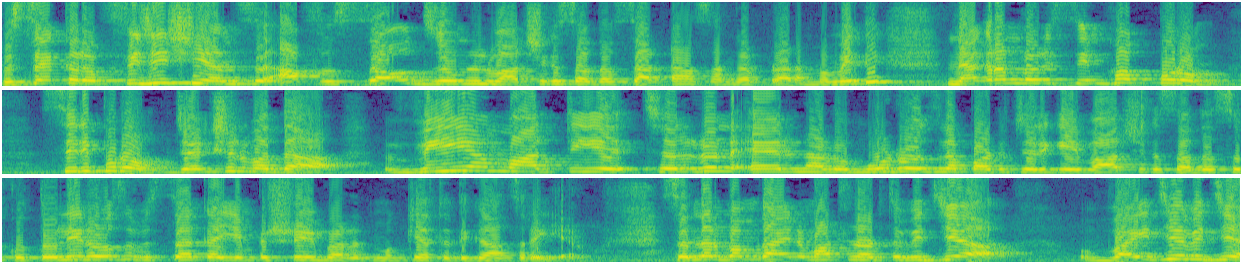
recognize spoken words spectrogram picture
విశాఖలో ఫిజిషియన్స్ ఆఫ్ సౌత్ జోనల్ వార్షిక సదస్సు అట్టహాసంగా ప్రారంభమైంది నగరంలోని సింహపురం సిరిపురం జంక్షన్ వద్ద విఎంఆర్టీఏ చిల్డ్రన్ ఏరినాలో మూడు రోజుల పాటు జరిగే వార్షిక సదస్సుకు తొలి రోజు విశాఖ ఎంపీ శ్రీభరత్ ముఖ్య అతిథిగా హాజరయ్యారు. సందర్భంగా ఆయన మాట్లాడుతూ విద్య వైద్య విద్య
